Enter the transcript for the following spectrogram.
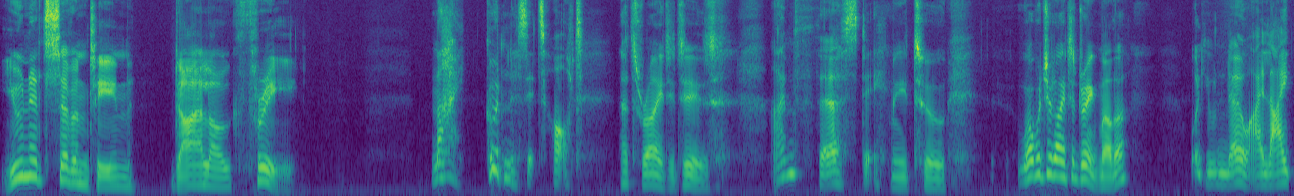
Unit 17. Dialogue 3. My goodness, it's hot. That's right, it is. I'm thirsty. Me too. What would you like to drink, Mother? Well, you know I like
